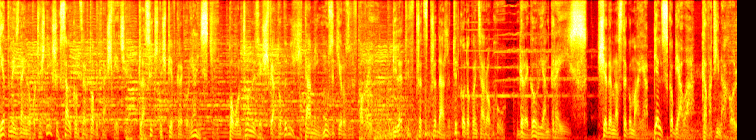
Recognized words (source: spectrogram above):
jednej z najnowocześniejszych sal koncertowych na świecie. Klasyczny śpiew gregoriański, połączony ze światowymi hitami muzyki rozrywkowej. Bilety w przedsprzedaży tylko do końca roku. Gregorian Grace. 17 maja, Bielsko-Biała, Cavatina Hall.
